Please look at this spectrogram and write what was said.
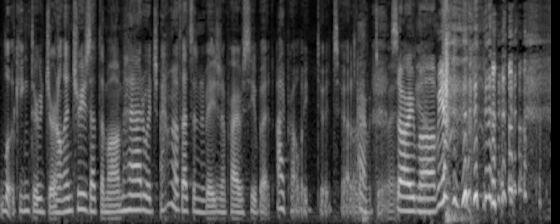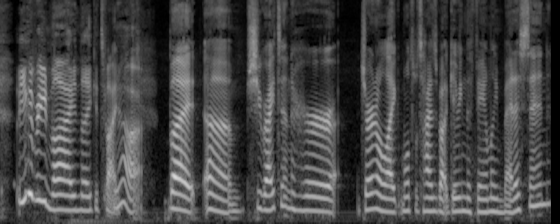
looking through journal entries that the mom had, which I don't know if that's an invasion of privacy, but I'd probably do it too. I don't know. I would do it. Sorry, Yeah. mom. Yeah. you can read mine. Like it's fine. Yeah. But um, she writes in her journal like multiple times about giving the family medicine.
